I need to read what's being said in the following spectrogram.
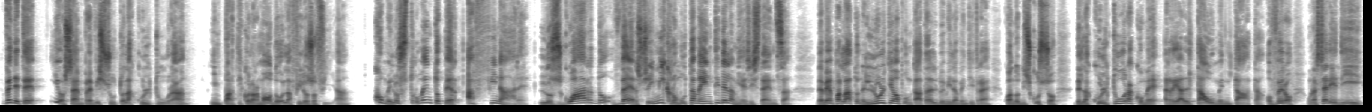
Vedete, io ho sempre vissuto la cultura, in particolar modo la filosofia, come lo strumento per affinare lo sguardo verso i micromutamenti della mia esistenza. Ne abbiamo parlato nell'ultima puntata del 2023, quando ho discusso della cultura come realtà aumentata, ovvero una serie di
